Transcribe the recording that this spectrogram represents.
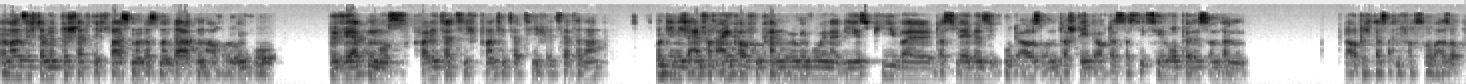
wenn man sich damit beschäftigt, weiß man, dass man Daten auch irgendwo bewerten muss, qualitativ, quantitativ etc. Und die nicht einfach einkaufen kann irgendwo in der DSP, weil das Label sieht gut aus und da steht auch, dass das die Zielgruppe ist und dann glaube ich das einfach so. Also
